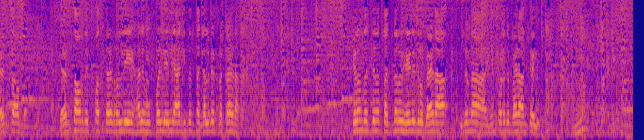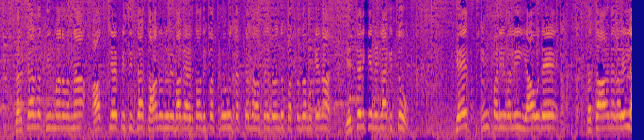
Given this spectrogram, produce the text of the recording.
ಎರಡ್ ಸಾವಿರದ ಎರಡ್ ಸಾವಿರದ ಇಪ್ಪತ್ತೆರಡರಲ್ಲಿ ಹಳೆ ಹುಬ್ಬಳ್ಳಿಯಲ್ಲಿ ಆಗಿದ್ದಂತ ಗಲಭೆ ಪ್ರಕರಣ. ಕೆಲವೊಂದಷ್ಟು ಜನ ತಜ್ಞರು ಹೇಳಿದ್ರು ಬೇಡ, ಇದನ್ನ ಹಿಂಪಡೆದು ಬೇಡ ಅಂತೇಳಿ? ಸರ್ಕಾರದ ತೀರ್ಮಾನವನ್ನ ಆಕ್ಷೇಪಿಸಿದ್ದ ಕಾನೂನು ವಿಭಾಗ ಎರಡ್ ಸಾವಿರದ ಇಪ್ಪತ್ಮೂರು ಸೆಪ್ಟೆಂಬರ್ ಹದಿನೈದರಂದು ಪತ್ರದ ಮುಖೇನ ಎಚ್ಚರಿಕೆ ನೀಡಲಾಗಿತ್ತು. ಕೇಸ್ ಹಿಂಪಡೆಯುವಲ್ಲಿ ಯಾವುದೇ ಸಕಾರಣಗಳಿಲ್ಲ.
